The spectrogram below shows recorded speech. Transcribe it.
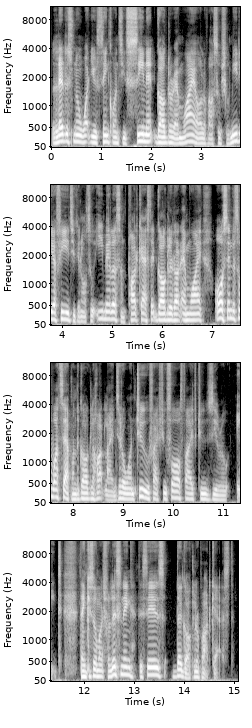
Let us know what you think once you've seen it. Goggler MY, all of our social media feeds. You can also email us on podcast at goggler.my or send us a WhatsApp on the Goggler hotline 012 524 5208. Thank you so much for listening. This is the Goggler Podcast.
